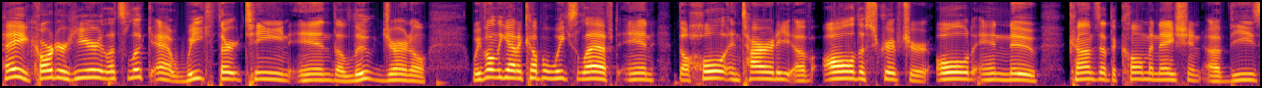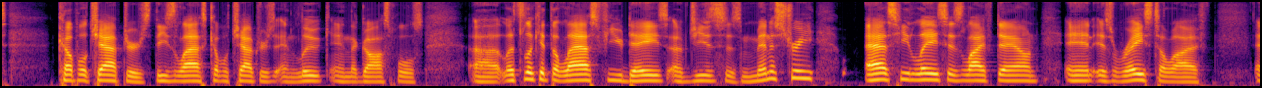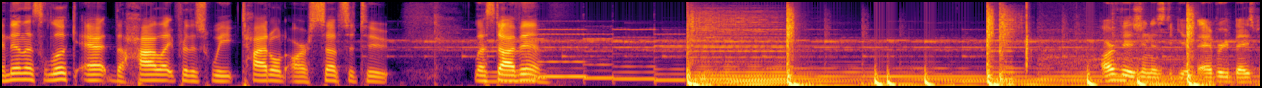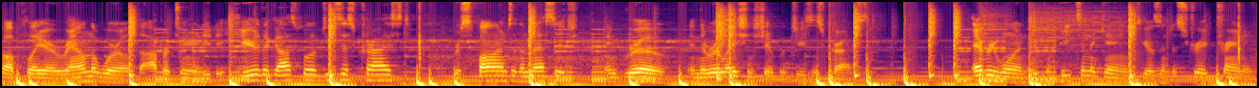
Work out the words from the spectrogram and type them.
Hey, Carter here. Let's look at week 13 in the Luke Journal. We've only got a couple weeks left, and the whole entirety of all the scripture, old and new, comes at the culmination of these couple chapters, these last couple chapters in Luke and the Gospels. Uh, let's look at the last few days of Jesus' ministry as he lays his life down and is raised to life. And then let's look at the highlight for this week titled Our Substitute. Let's dive in. Our vision is to give every baseball player around the world the opportunity to hear the gospel of Jesus Christ, respond to the message, and grow in the relationship with Jesus Christ. Everyone who competes in the games goes into strict training.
